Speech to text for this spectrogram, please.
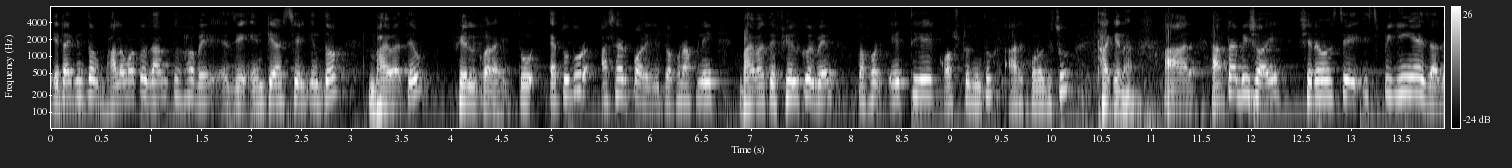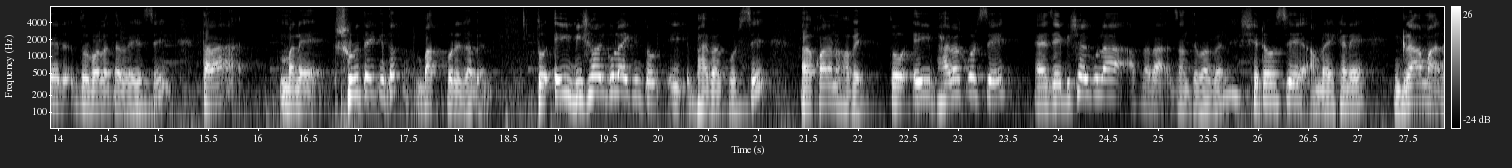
এটা কিন্তু ভালো মতো জানতে হবে যে এনটিআরসি কিন্তু ভাইভাতেও ফেল করায়। তো এতদূর আসার পরে যখন আপনি ভাইভাতে ফেল করবেন, তখন এর থেকে কষ্ট কিন্তু আর কোনো কিছু থাকে না। আর একটা বিষয়, সেটা হচ্ছে স্পিকিংয়ে যাদের দুর্বলতা রয়েছে, তারা মানে শুরুতেই কিন্তু বাদ পড়ে যাবেন। তো এই বিষয়গুলাই কিন্তু এই ভাইবা কোর্সে করানো হবে। তো এই ভাইবা কোর্সে যে বিষয়গুলো আপনারা জানতে পারবেন, সেটা হচ্ছে আমরা এখানে গ্রামার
